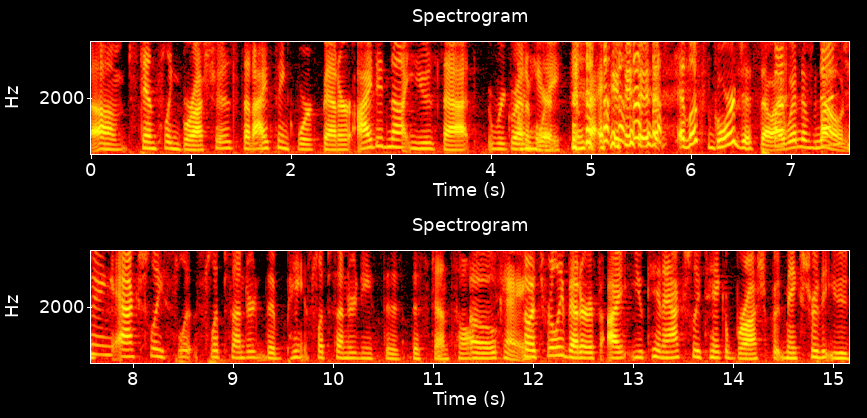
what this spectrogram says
um, stenciling brushes that I think work better. I did not use that, regrettably. Okay. it looks gorgeous, though. I wouldn't have known. Sponging actually slips under, the paint slips underneath the, the stencil. Oh, okay. So it's really better if I you can actually take a brush, but make sure that you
